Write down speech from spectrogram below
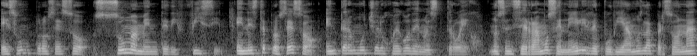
Es un proceso sumamente difícil. En este proceso entra mucho el juego de nuestro ego. Nos encerramos en él y repudiamos la persona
